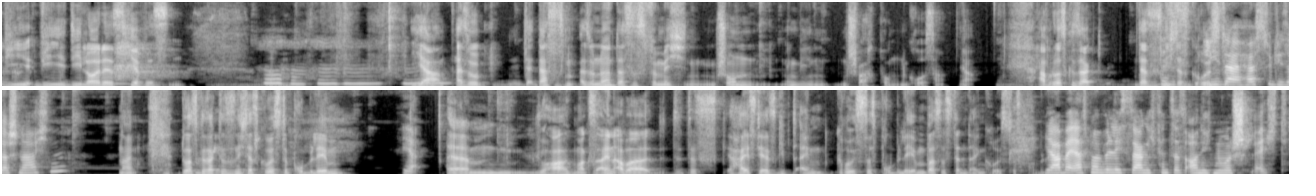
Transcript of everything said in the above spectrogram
wie, wie die Leute es hier wissen. Ähm, ja, also das ist, also ne, das ist für mich schon irgendwie ein, Schwachpunkt, ein großer, ja. Aber du hast gesagt, das ist nicht das größte. Lisa, hörst du dieser Schnarchen? Nein. Du hast gesagt, Okay. das ist nicht das größte Problem. Ja. Ähm, ja, mag sein, aber das heißt ja, es gibt ein größtes Problem. Was ist denn dein größtes Problem? Ja, aber erstmal will ich sagen, ich finde es jetzt auch nicht nur schlecht.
